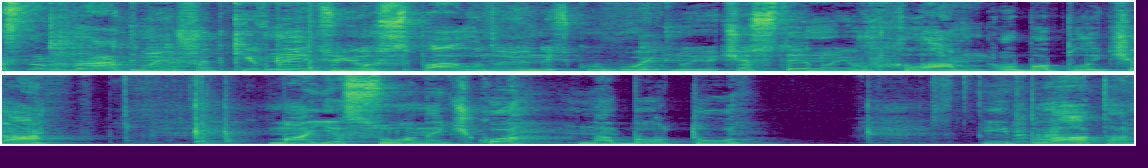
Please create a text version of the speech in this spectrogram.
стандартною шатківницею, спаленою низьковольтною частиною в хлам оба плеча. Має сонечко на борту. І плата,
